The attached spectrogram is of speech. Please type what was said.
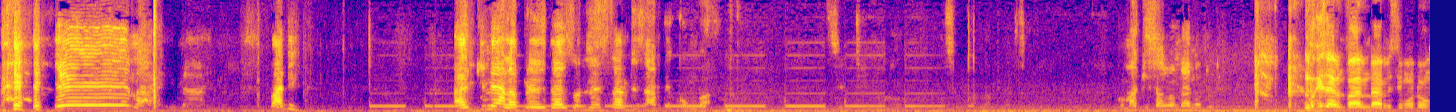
là, dit. En Guinée, à la présidence, on installe des arts de combat. Comment qui s'allonge dans notre mo kisal falndare simo ɗon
